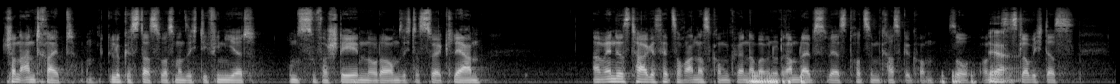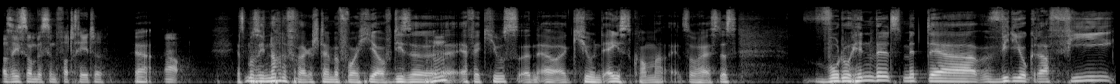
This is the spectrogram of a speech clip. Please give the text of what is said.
schon antreibt. Und Glück ist das, was man sich definiert, um es zu verstehen oder um sich das zu erklären. Am Ende des Tages hätte es auch anders kommen können, aber wenn du dranbleibst, wäre es trotzdem krass gekommen. So, und Ja. das ist, glaube ich, das, was ich so ein bisschen vertrete. Ja. Ja. Jetzt muss ich noch eine Frage stellen, bevor ich hier auf diese äh, FAQs, äh, Q&As komme, so heißt es. Wo du hin willst mit der Videografie,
